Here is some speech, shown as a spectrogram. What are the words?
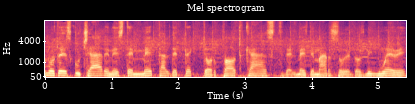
Acabamos de escuchar en este Metal Detector Podcast del mes de marzo del 2009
